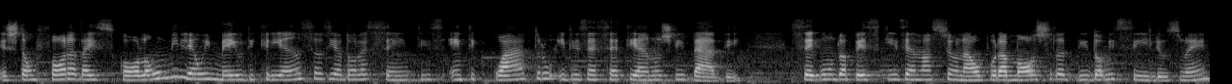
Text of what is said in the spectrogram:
estão fora da escola um milhão e meio de crianças e adolescentes entre 4 e 17 anos de idade, segundo a pesquisa nacional por amostra de domicílios, né?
